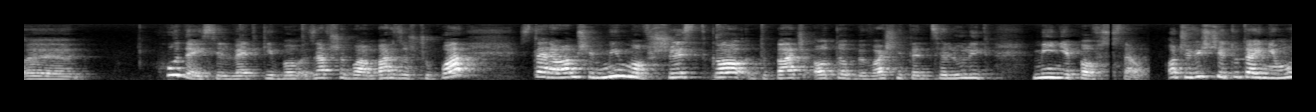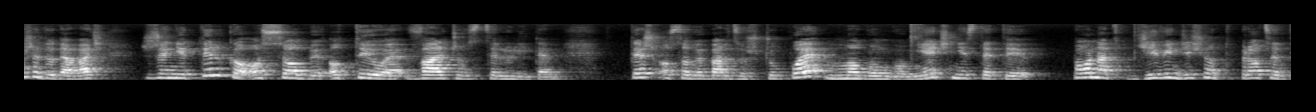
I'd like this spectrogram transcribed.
chudej sylwetki, bo zawsze byłam bardzo szczupła, starałam się mimo wszystko dbać o to, by właśnie ten celulit mi nie powstał. Oczywiście tutaj nie muszę dodawać, że nie tylko osoby otyłe walczą z celulitem. Też osoby bardzo szczupłe mogą go mieć. Niestety ponad 90%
